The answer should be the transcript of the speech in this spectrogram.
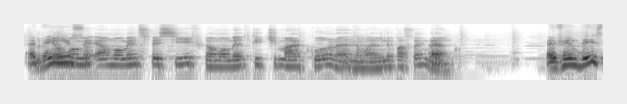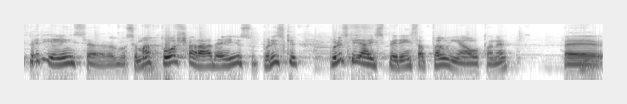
é Porque bem é um, isso. é um momento específico, é um momento que te marcou, né? Não, ele não passou em branco. É vender experiência. Você matou a charada, é isso. Por isso que, por isso que a experiência tá tão em alta, né? É,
